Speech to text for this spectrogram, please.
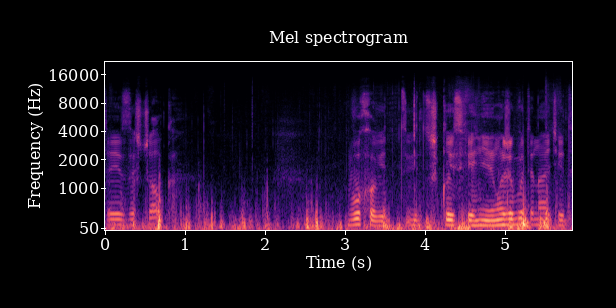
То є защолка. Вухо від, від якоїсь фігні. Може бути навіть від.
